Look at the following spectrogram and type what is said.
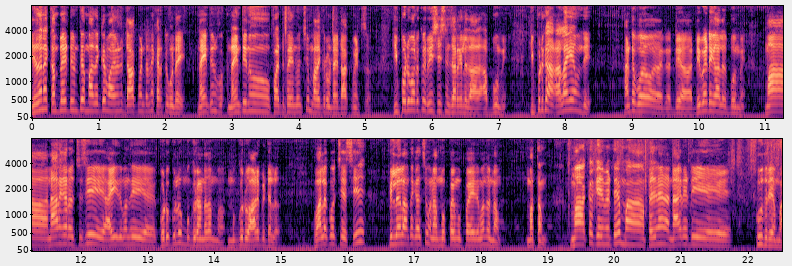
ఏదైనా కంప్లైంట్ ఉంటే మా దగ్గర మా డాక్యుమెంట్ అనేది కరెక్ట్గా ఉంటాయి. నైన్టీన్ నైన్టీన్ ఫార్టీ ఫైవ్ నుంచి మా దగ్గర ఉంటాయి డాక్యుమెంట్స్. ఇప్పటి వరకు రిజిస్ట్రేషన్ జరగలేదు ఆ- భూమి. ఇప్పటికీ అలాగే ఉంది. అంటే డిబేట్ కాలేదు భూమి. మా నాన్నగారు వచ్చేసి ఐదు మంది కొడుకులు ముగ్గురు అన్నదమ్మ ముగ్గురు ఆడబిడ్డలు. వాళ్ళకు వచ్చేసి పిల్లలు అంతా కలిసి ఉన్నాం. ముప్పై ముప్పై ఐదు మంది ఉన్నాం మొత్తం. మా అక్కకి ఏమంటే మా పెదనాయన నాగిరెడ్డి కూతురు అమ్మ.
